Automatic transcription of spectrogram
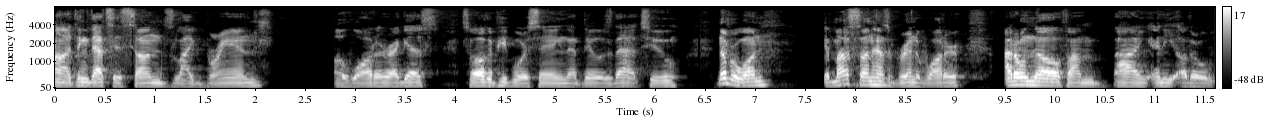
Uh, I think that's his son's like brand of water, I guess. So other people were saying that there was that too. Number one, if my son has a brand of water, I don't know if I'm buying any other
